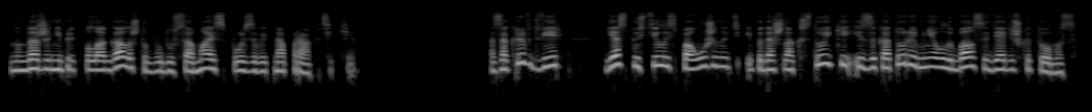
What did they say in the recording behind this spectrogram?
но даже не предполагала, что буду сама использовать на практике. Закрыв дверь, я спустилась поужинать и подошла к стойке, из-за которой мне улыбался дядюшка Томас.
